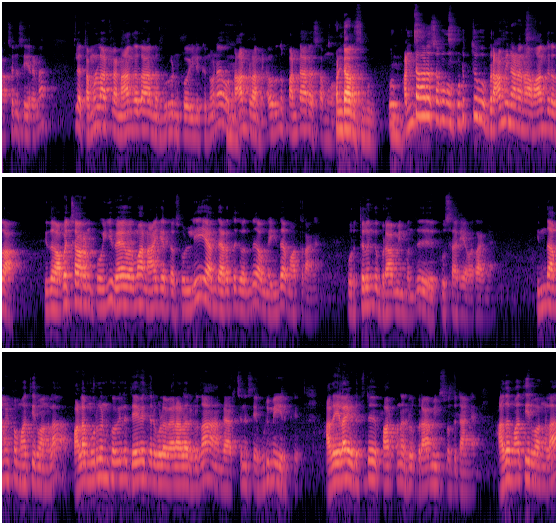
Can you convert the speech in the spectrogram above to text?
அர்ச்சனை செய்கிறேன்னா இல்லை தமிழ்நாட்டில் நாங்கள் தான் அந்த முருகன் கோயிலுக்குன்னொன்னே ஒரு நான் பிராமின் அவர் வந்து பண்டார சமூகம். பண்டார சமூகம். ஒரு. பண்டார சமூகம் கொடுத்து ஒரு பிராமினான நான் வாங்குறதா? இது அபச்சாரம் போய் வேகமாக நாயகர்கிட்ட சொல்லி அந்த இடத்துக்கு வந்து அவங்க இதை மாத்துறாங்க. ஒரு தெலுங்கு பிராமின் வந்து பூசாரியா வர்றாங்க. இந்த அமைப்பை மாத்திருவாங்களா பல முருகன் கோவில் தேவேந்திர குல வேளாளர்கள் தான் அங்கே அர்ச்சனை செய்ய உரிமை இருக்கு. அதையெல்லாம் எடுத்துட்டு பார்ப்பனர்கள் பிராமின்ஸ் வந்துட்டாங்க. அதை மாத்திருவாங்களா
